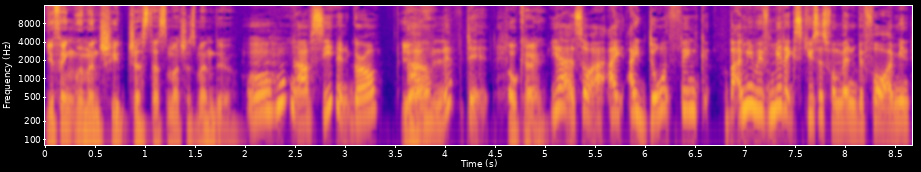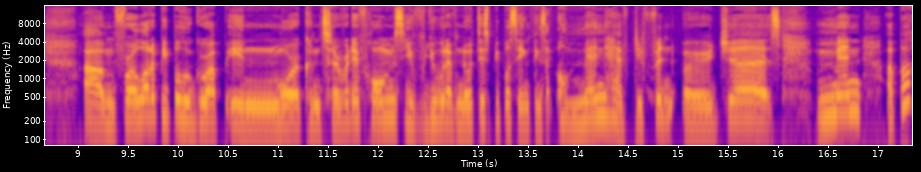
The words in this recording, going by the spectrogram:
You think women cheat just as much as men do? hmm I've seen it, girl. Yeah? I've lived it. Okay. Yeah, so I, I- I don't think, but I mean, we've made excuses for men before. I mean, um, for a lot of people who grew up in more conservative homes, you you would have noticed people saying things like, "Oh, men have different urges. Men, apa,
